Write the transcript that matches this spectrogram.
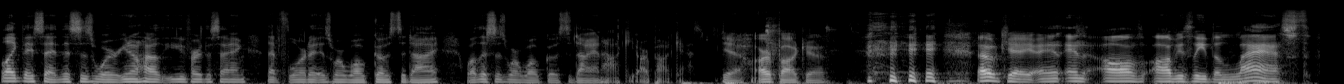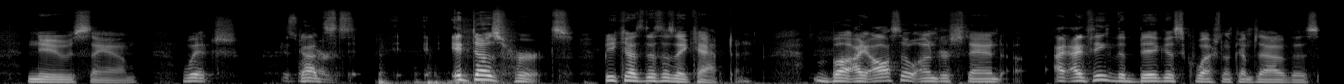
like they said, this is where you know how you've heard the saying that Florida is where woke goes to die. Well, this is where woke goes to die in hockey. Our podcast. Yeah, our podcast. okay, and and obviously the last news, Sam, which This God, it does hurt because this is a captain. But I also understand. I, I think the biggest question that comes out of this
